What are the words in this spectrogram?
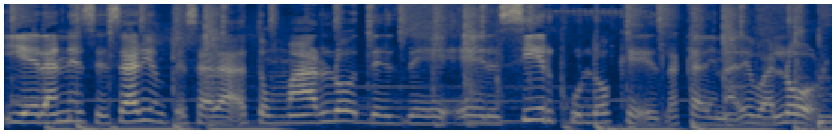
y era necesario empezar a tomarlo desde el círculo que es la cadena de valor.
